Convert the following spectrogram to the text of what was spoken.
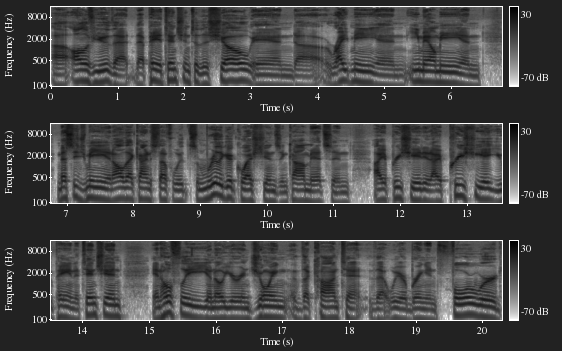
uh, all of you that, that pay attention to the show and uh, write me and email me and message me and all that kind of stuff with some really good questions and comments. And I appreciate it. I appreciate you paying attention and hopefully you know you're enjoying the content that we are bringing forward.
